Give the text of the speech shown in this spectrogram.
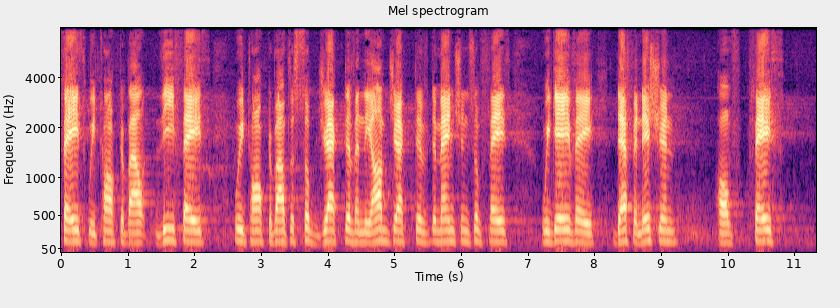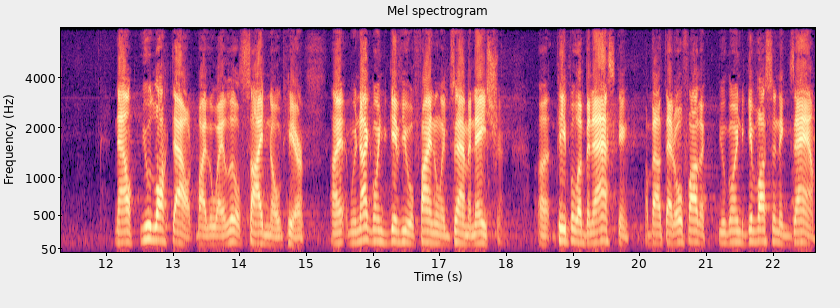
faith. We talked about the faith. We talked about the subjective and the objective dimensions of faith. We gave a definition of faith. Now, you lucked out, by the way, a little side note here. I, we're not going to give you a final examination. Uh, people have been asking about that. Oh, Father, you're going to give us an exam.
